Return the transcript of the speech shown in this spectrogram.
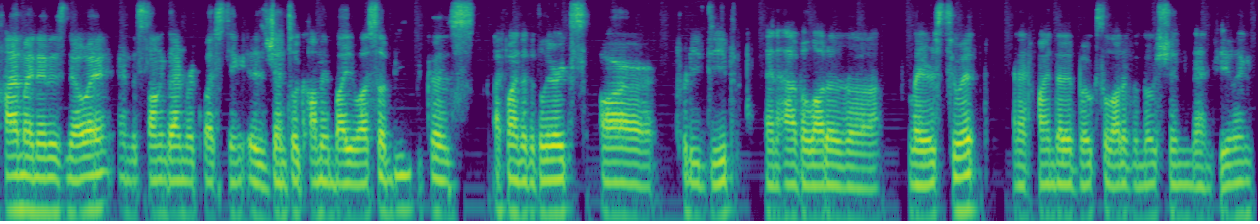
Hi, my name is Noe, and the song that I'm requesting is Gentle Comment by Yoasobi because I find that the lyrics are pretty deep and have a lot of uh, layers to it. And I find that it evokes a lot of emotion and feeling.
